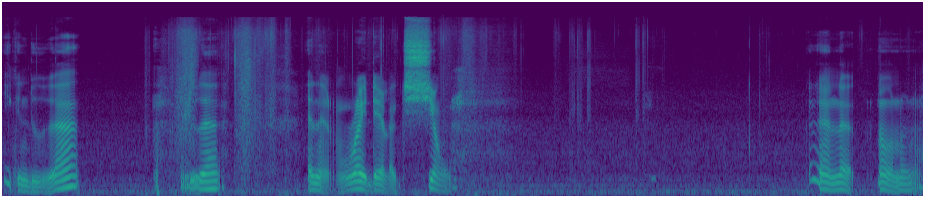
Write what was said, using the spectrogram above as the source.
You can do that. Do that. And then right there, like, show. And that... No, no, no.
